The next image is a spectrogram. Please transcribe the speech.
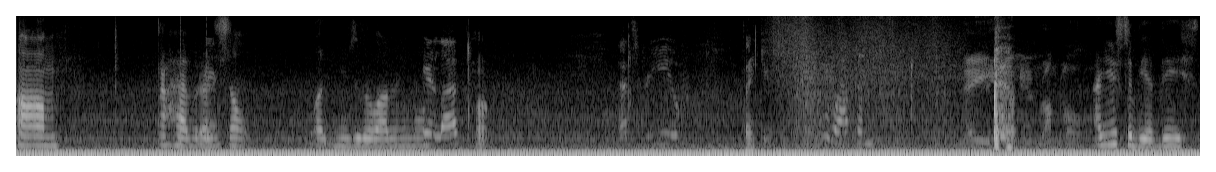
Um, I have it. I just don't like use it a lot anymore. Here, love. Oh. That's for you. Thank you. You're welcome. Neigh and. I used to be a beast.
